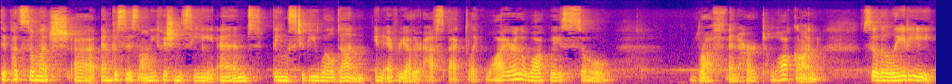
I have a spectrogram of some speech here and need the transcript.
they put so much uh, emphasis on efficiency and things to be well done in every other aspect. Like, why are the walkways so rough and hard to walk on? So the lady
